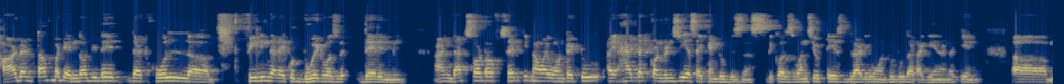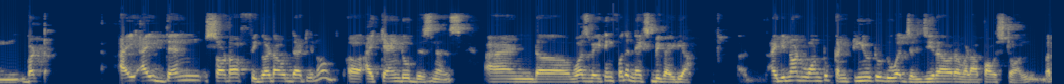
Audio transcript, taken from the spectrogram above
hard and tough, but end of the day, that whole uh, feeling that I could do it was there in me and that sort of said now i wanted to i had that confidence yes i can do business because once you taste blood you want to do that again and again um, but I, I then sort of figured out that you know uh, i can do business and uh, was waiting for the next big idea. I did not want to continue to do a jaljeera or a vada pav stall. But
